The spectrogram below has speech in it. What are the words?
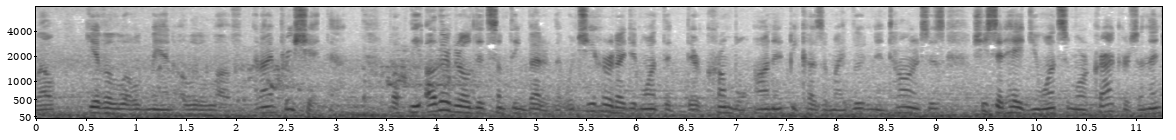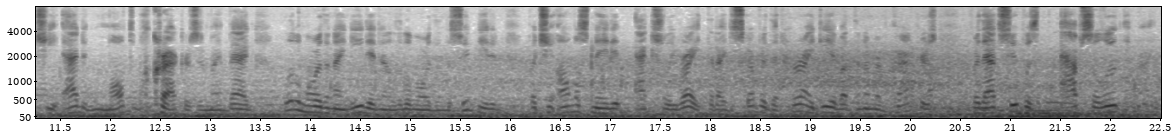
well, give an old man a little love, and I appreciate that. But the other girl did something better. That when she heard I didn't want the, their crumble on it because of my gluten intolerances, she said, "Hey, do you want some more crackers?" And then she added multiple crackers in my bag, a little more than I needed and a little more than the soup needed. But she almost made it actually right. That I discovered that her idea about the number of crackers for that soup was absolutely right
